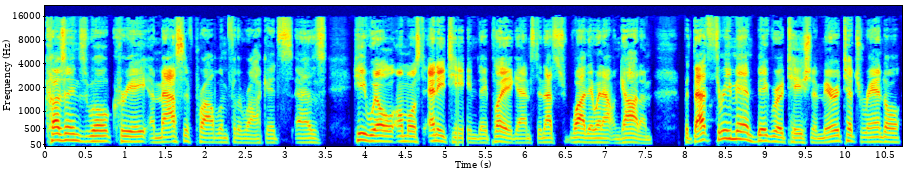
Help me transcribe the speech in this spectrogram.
Cousins will create a massive problem for the Rockets as he will almost any team they play against. And that's why they went out and got him. But that three man big rotation of Mirotic, Randle,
